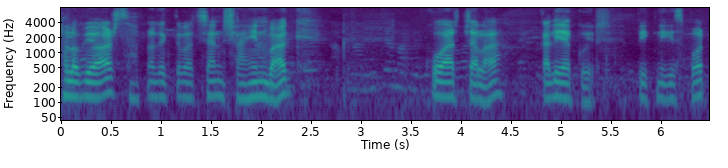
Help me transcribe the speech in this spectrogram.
হ্যালো ভিওয়ার্স আপনারা দেখতে পাচ্ছেন শাহিনবাগ কোয়ারচালা কালিয়াকুইর পিকনিক স্পট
